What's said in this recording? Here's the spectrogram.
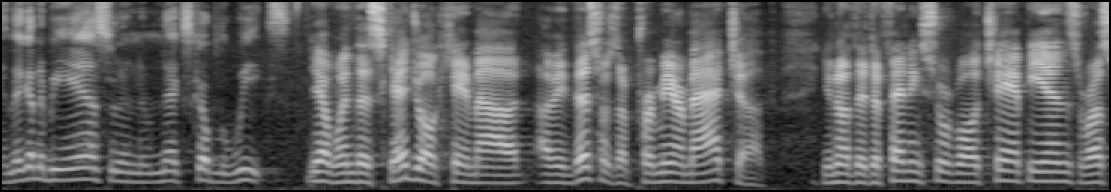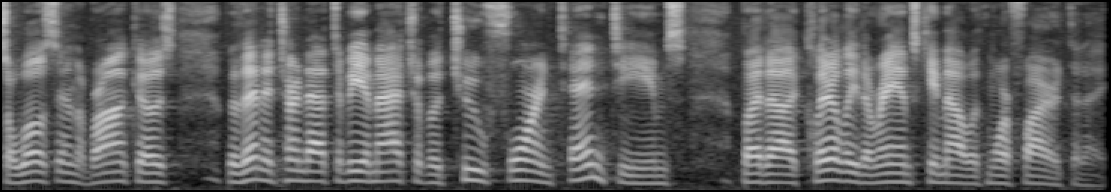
and they're going to be answered in the next couple of weeks. Yeah, when the schedule came out, I mean, this was a premier matchup. You know, the defending Super Bowl champions, Russell Wilson, the Broncos, but then it turned out to be a matchup of two four and ten teams. But uh, clearly, the Rams came out with more fire today.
